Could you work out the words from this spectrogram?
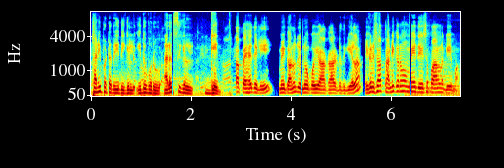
தனிப்பட்ட ரீதியில் இது ஒரு அரசியல் கேம் පැහැදිලි මේ ගණු දෙනුව කොයි ආකාරයටද කියලා එක නිසා තනිකරම මේ දේශපාලන ගේමක්.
